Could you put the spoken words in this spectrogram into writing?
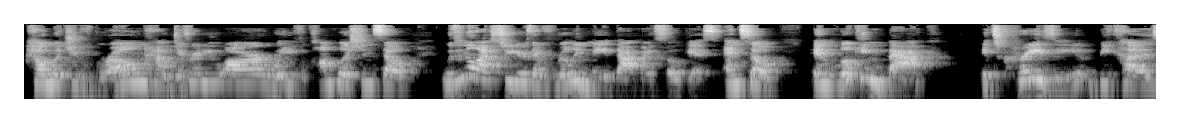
how much you've grown, how different you are, what you've accomplished. And so within the last two years, I've really made that my focus. And so in looking back, it's crazy because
